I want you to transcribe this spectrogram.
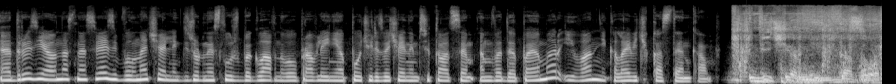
Э, друзья, у нас на связи был начальник дежурной службы Главного управления по чрезвычайным ситуациям МВД ПМР Иван Николаевич Костенко. Вечерний дозор.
